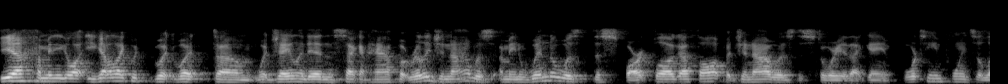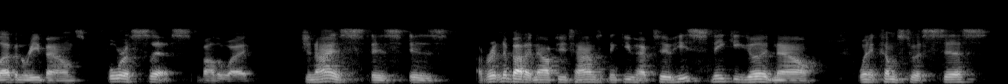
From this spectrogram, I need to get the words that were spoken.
yeah, I mean, you, you got to like what what what um, what Jaylin did in the second half, but really Johni was. I mean, Wendell was the spark plug, I thought, but Johni was the story of that game. 14 points, 11 rebounds, four assists. By the way, Johni is is is. I've written about it now a few times. I think you have too. He's sneaky good now when it comes to assists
